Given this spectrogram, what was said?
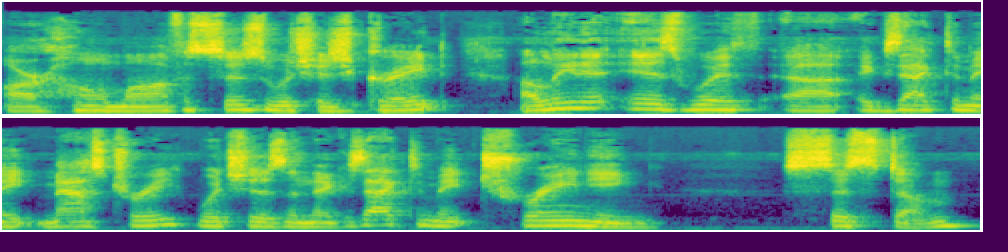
our home offices, which is great. Alena is with uh, Xactimate Mastery, which is an Xactimate training system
